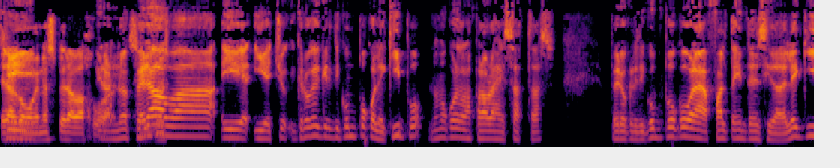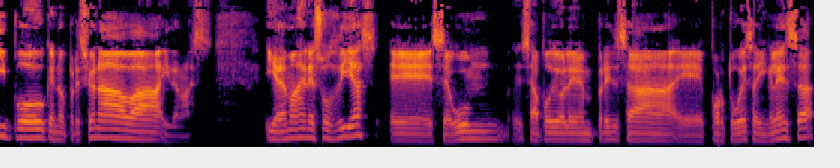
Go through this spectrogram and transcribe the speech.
Era sí, como que no esperaba jugar. Era, no esperaba sí, no... y, y hecho, creo que criticó un poco el equipo, no me acuerdo las palabras exactas, pero criticó un poco la falta de intensidad del equipo, que no presionaba y demás. Y además en esos días, eh, según se ha podido leer en prensa eh, portuguesa e inglesa,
